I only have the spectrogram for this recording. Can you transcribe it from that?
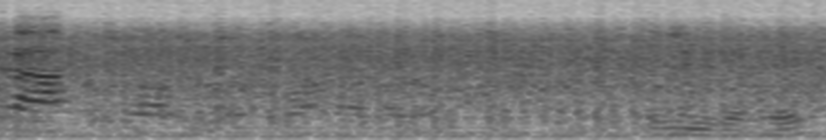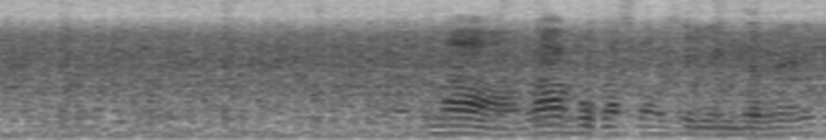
Kira. Cylinder head. Na, mabukas ng cylinder head.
